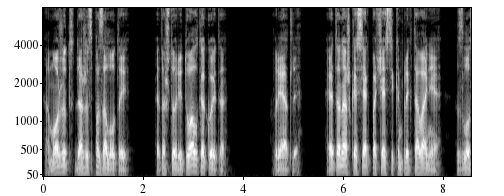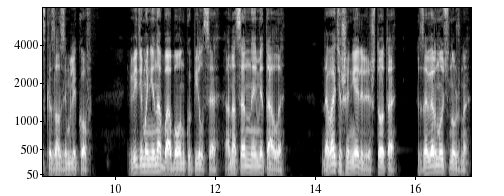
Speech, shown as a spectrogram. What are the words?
а может, даже с позолотой. Это что, ритуал какой-то? Вряд ли. Это наш косяк по части комплектования, зло сказал Земляков. Видимо, не на бабу он купился, а на ценные металлы. Давайте шинель или что-то. Завернуть нужно.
